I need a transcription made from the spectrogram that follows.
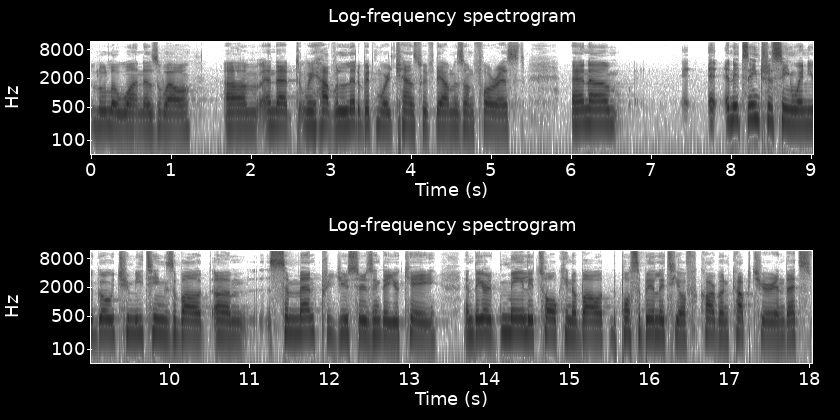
Lula won as well, um, and that we have a little bit more chance with the Amazon forest. And um, and it's interesting when you go to meetings about um, cement producers in the UK, and they are mainly talking about the possibility of carbon capture, and that's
